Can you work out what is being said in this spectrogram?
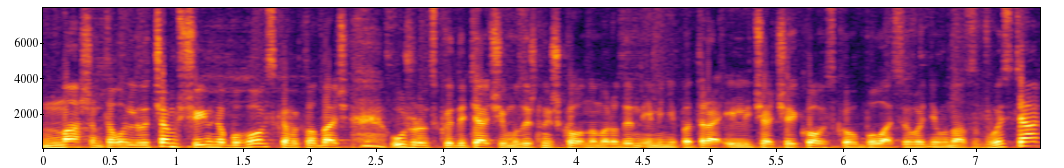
нашим телеглядачам, що Інга Боговська, викладач Ужгородської дитячої музичної школи номер 1 імені Петра Ілліча Чайковського, була сьогодні у нас в гостях.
